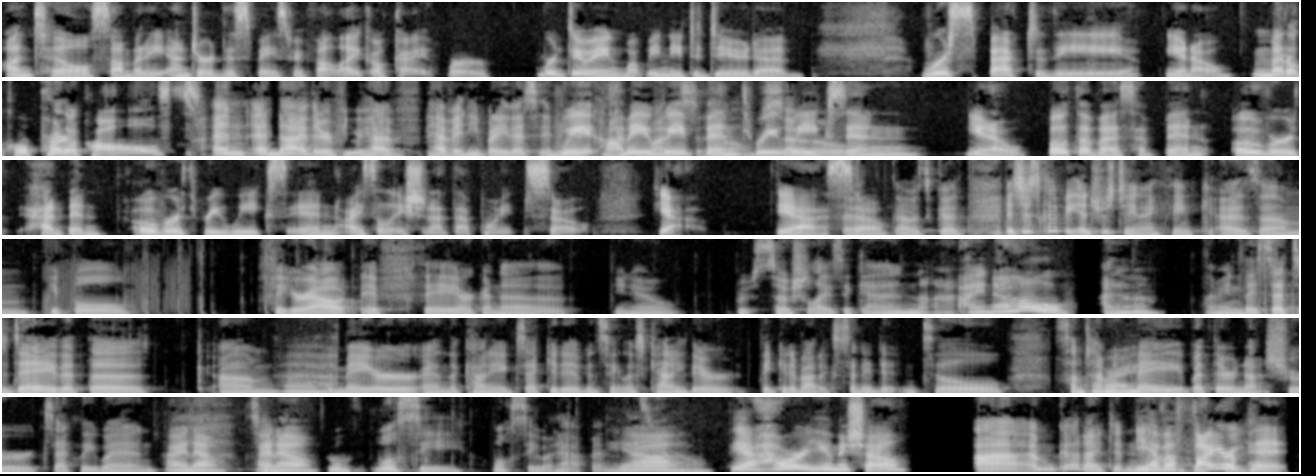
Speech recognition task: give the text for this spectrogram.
until somebody entered the space, we felt like, okay, we're we're doing what we need to do to respect the you know medical protocols and and neither of you have have anybody that's in we i mean we've been home, three so. weeks in you know both of us have been over had been over three weeks in isolation at that point so yeah yeah so that, that was good it's just going to be interesting i think as um people figure out if they are going to, you know, socialize again. I know. I don't know. I mean, they said today that the um, the mayor and the county executive in St. Louis County they're thinking about extending it until sometime right. in May, but they're not sure exactly when. I know. So I know. We'll, we'll, see. We'll see what happens. Yeah. You know? Yeah. How are you, Michelle? Uh, I'm good. I didn't. You have, have a fire great. pit.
